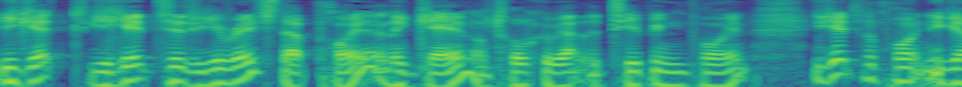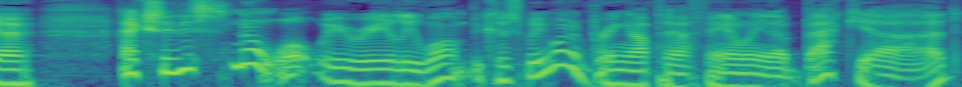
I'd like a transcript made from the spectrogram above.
You get you get to you reach that point, and again, I'll talk about the tipping point. You get to the point, and you go, actually, this is not what we really want because we want to bring up our family in a backyard.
